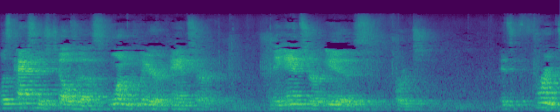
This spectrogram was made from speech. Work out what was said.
Well, this passage tells us one clear answer. And the answer is fruit. It's fruit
